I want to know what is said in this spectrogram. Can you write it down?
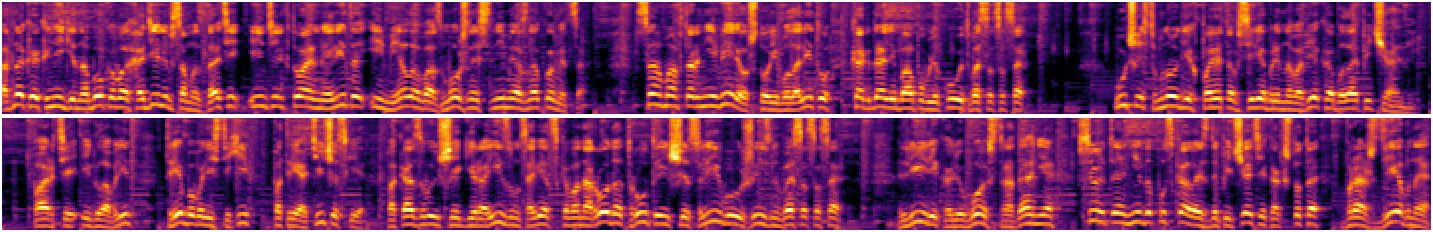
Однако книги Набокова ходили в самоиздате, и интеллектуальная элита имела возможность с ними ознакомиться. Сам автор не верил, что его «Лолиту» когда-либо опубликуют в СССР. Участь многих поэтов Серебряного века была печальной. Партия и главлит требовали стихи патриотические, показывающие героизм советского народа, труд и счастливую жизнь в СССР лирика, любовь, страдания – все это не допускалось до печати как что-то враждебное,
